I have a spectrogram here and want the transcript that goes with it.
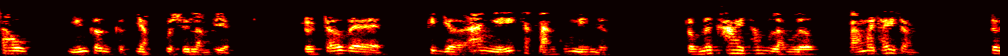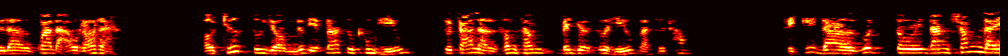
sau những cơn cực nhập của sự làm việc, rồi trở về cái giờ an nghỉ các bạn cũng niệm được. Rồi nó khai thông lần lượt, bạn mới thấy rằng từ đời qua đạo rõ ràng. Hồi trước tôi dồn cái việc đó tôi không hiểu, tôi trả lời không thông, bây giờ tôi hiểu và tôi thông thì cái đời của tôi đang sống đây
